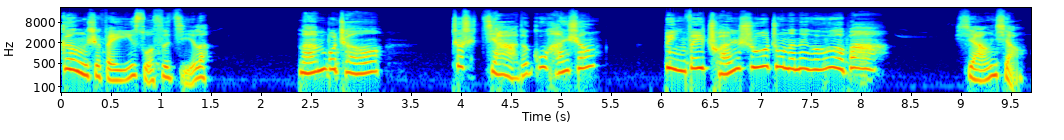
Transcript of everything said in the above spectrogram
更是匪夷所思极了，难不成这是假的顾寒生，并非传说中的那个恶霸？想想，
